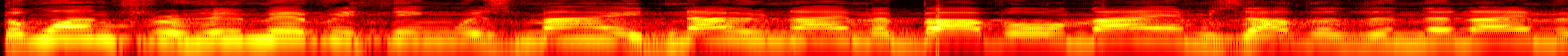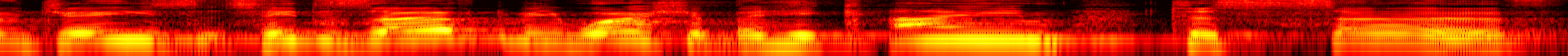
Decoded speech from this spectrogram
the one through whom everything was made. No name above all names other than the name of Jesus. He deserved to be worshipped, but he came to serve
